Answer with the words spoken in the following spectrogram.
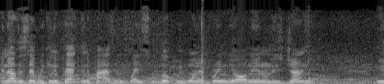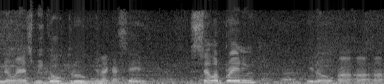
and others that we can impact in a positive way. So look, we want to bring y'all in on this journey, you know, as we go through, and like I said, celebrating, you know, uh, uh, uh,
